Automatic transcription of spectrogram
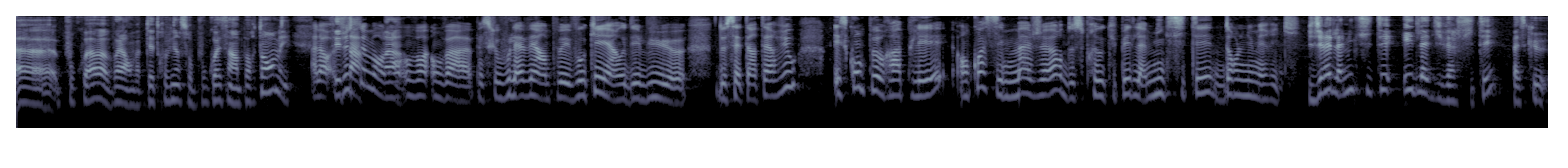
Euh, pourquoi Voilà, on va peut-être revenir sur pourquoi c'est important, mais alors justement, on, va, parce que vous l'avez un peu évoqué hein, au début de cette interview. Est-ce qu'on peut rappeler en quoi c'est majeur de se préoccuper de la mixité dans le numérique? Je dirais de la mixité et de la diversité, parce que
